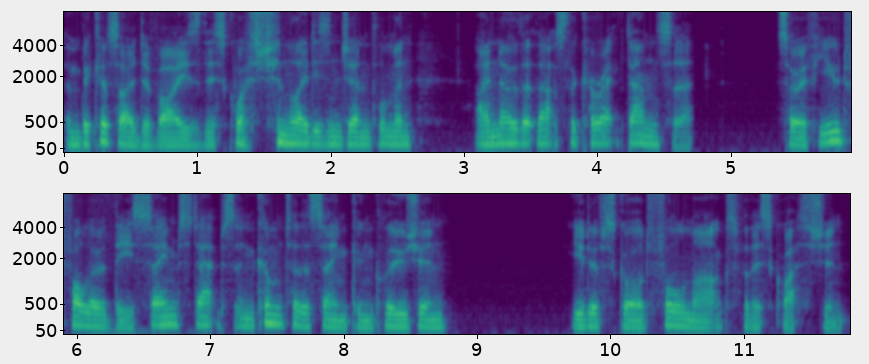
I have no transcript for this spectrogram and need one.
And because I devised this question, ladies and gentlemen, I know that that's the correct answer. So if you'd followed these same steps and come to the same conclusion, you'd have scored full marks for this question.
